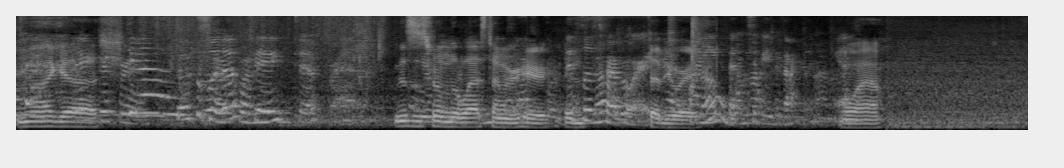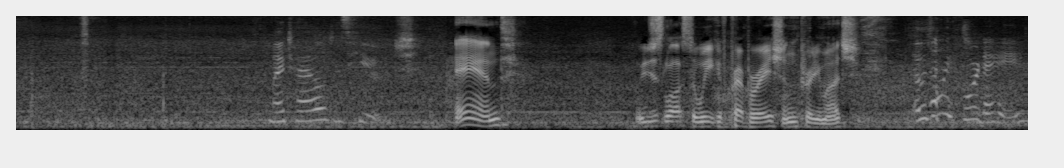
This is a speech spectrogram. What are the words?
Oh my Big gosh. difference. Yes, That's what so a funny. big difference. This is from the last time we were here. This was February. February. The No, to be exactly. Yeah. Wow. My child is huge. And we just lost a week of preparation, pretty much. It was only four days,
